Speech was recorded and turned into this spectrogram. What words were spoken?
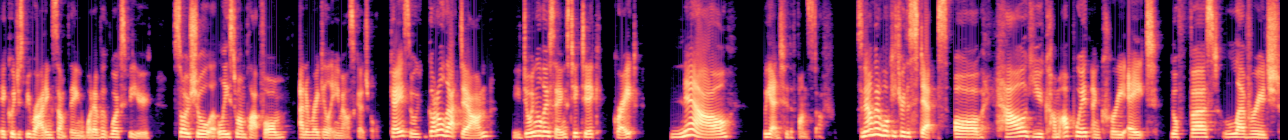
it could just be writing something, whatever works for you social, at least one platform, and a regular email schedule. Okay, so we've got all that down. You're doing all those things, tick, tick, great. Now we get into the fun stuff. So now I'm going to walk you through the steps of how you come up with and create your first leveraged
